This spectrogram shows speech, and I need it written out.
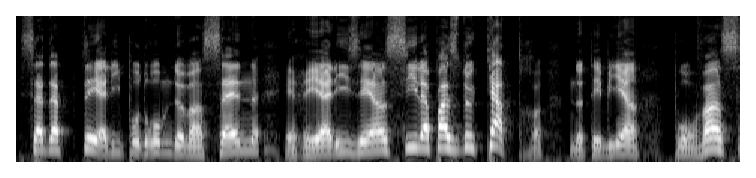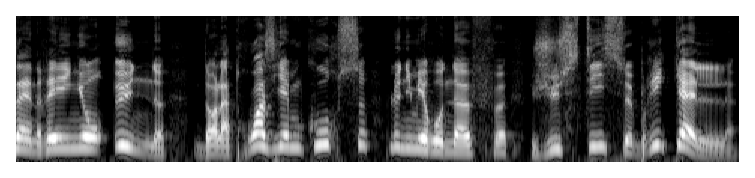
s'adapter à l'hippodrome de Vincennes et réaliser ainsi la passe de 4. Notez bien, pour Vincennes Réunion 1, dans la troisième course, le numéro 9, Justice Briquel.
